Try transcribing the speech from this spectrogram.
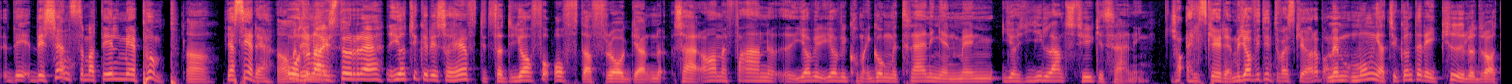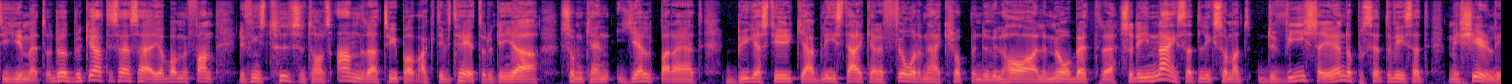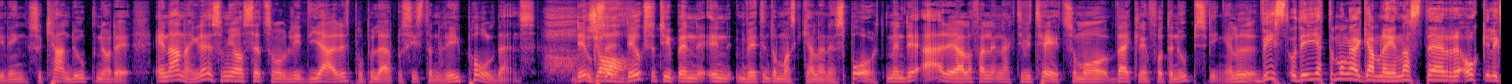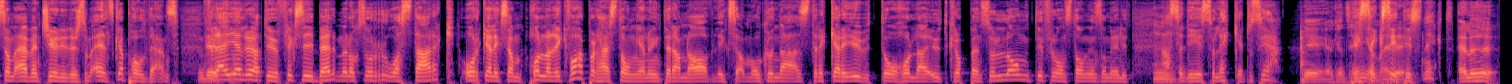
det, det känns som att det är mer pump. Ja. Jag ser det, Ja, är ådrorna är nice. större, Jag tycker det är så häftigt för att jag får ofta frågan så här, ah, men fan, jag vill, jag vill komma igång med träningen men jag gillar inte styrketräning jag älskar ju det, men jag vet inte vad jag ska göra bara. Men många tycker inte det är kul att dra till gymmet och då brukar jag alltid säga så här, jag bara men fan, det finns tusentals andra typer av aktiviteter du kan göra som kan hjälpa dig att bygga styrka, bli starkare, få den här kroppen du vill ha eller må bättre. Så det är nice att liksom att du visar ju ändå på sätt och vis att med cheerleading så kan du uppnå det. En annan grej som jag har sett som har blivit jävligt populär på sistone, det är ju pole dance. Det är också, Ja. det är också typ en, en, vet inte om man ska kalla det en sport, men det är i alla fall en aktivitet som har verkligen fått en uppsving, eller hur? Visst, och det är jättemånga gamla gymnaster och liksom även cheerleaders som älskar pole dance. Det För är där så. gäller det att du är flexibel men också råstark, orkar liksom hålla dig kvar på den här stången och inte ramla av liksom och kunna sträcka dig ut och hålla ut kroppen så långt ifrån stången som möjligt. Alltså det är så läckert att se. Det, jag kan Det är sexigt, det är det. snyggt. Eller hur?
